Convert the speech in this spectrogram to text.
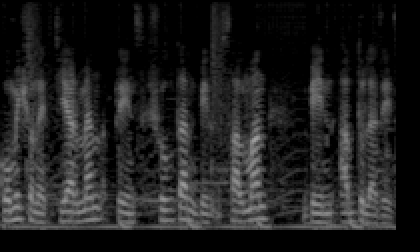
কমিশনের chairman prince Sultan bin Salman bin Abdul Aziz.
